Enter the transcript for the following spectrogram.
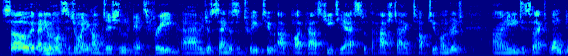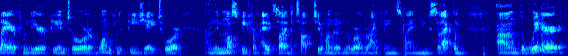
So if anyone wants to join the competition, it's free. Um, you just send us a tweet to at podcast GTS with the hashtag top 200 and you need to select one player from the European Tour, one from the PGA Tour, and they must be from outside the top 200 in the world rankings when you select them. And the winner,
